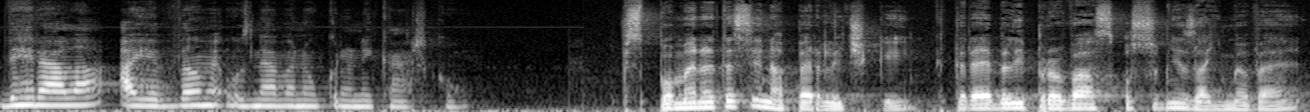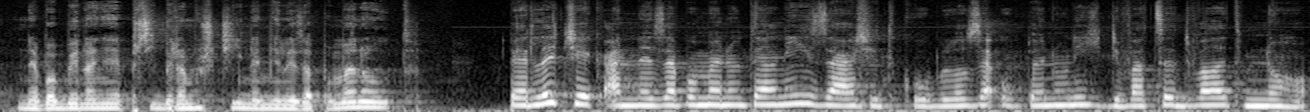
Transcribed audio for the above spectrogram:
vyhrála a je velmi uznávanou kronikářkou. Vzpomenete si na perličky, které byly pro vás osobně zajímavé, nebo by na ně příbramští neměli zapomenout? Perliček a nezapomenutelných zážitků bylo za uplynulých 22 let mnoho.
